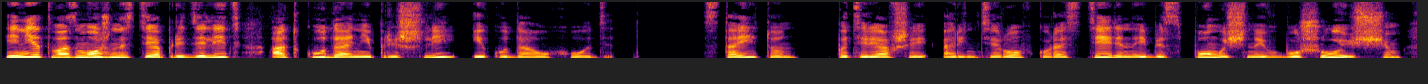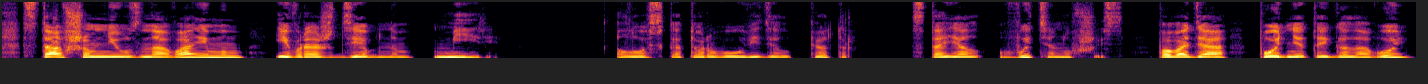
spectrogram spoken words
и нет возможности определить, откуда они пришли и куда уходят. Стоит он потерявший ориентировку, растерянный и беспомощный в бушующем, ставшем неузнаваемым и враждебном мире. Лось, которого увидел Петр, стоял вытянувшись, поводя поднятой головой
